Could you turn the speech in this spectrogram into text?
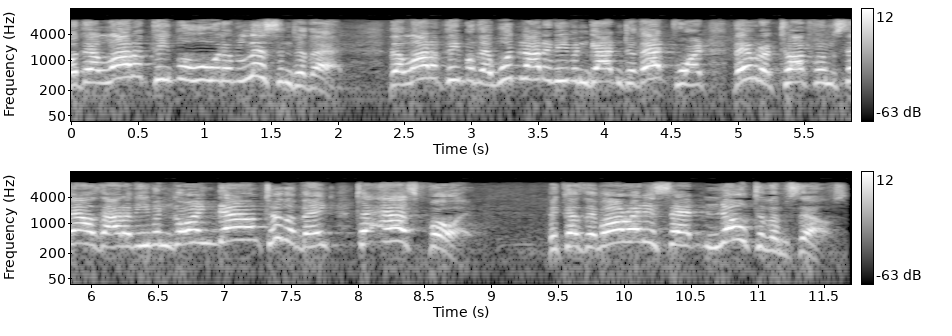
But there are a lot of people who would have listened to that. There are a lot of people that would not have even gotten to that point. They would have talked themselves out of even going down to the bank to ask for it. Because they've already said no to themselves.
